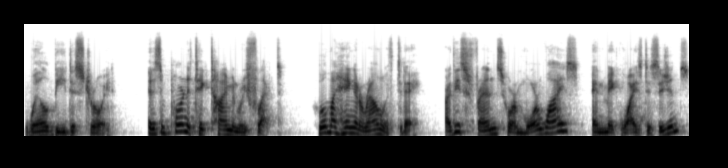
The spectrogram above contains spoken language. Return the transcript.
will be destroyed. It is important to take time and reflect. Who am I hanging around with today? Are these friends who are more wise and make wise decisions?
